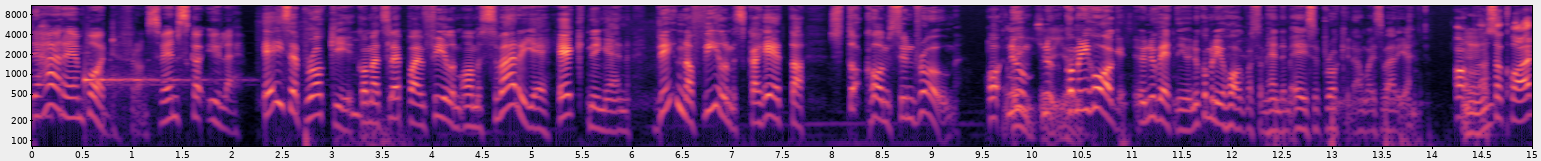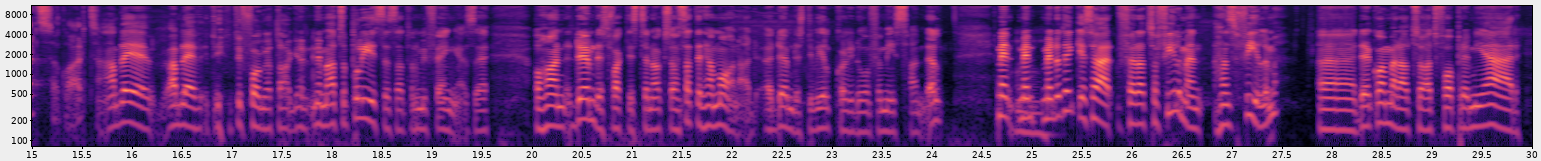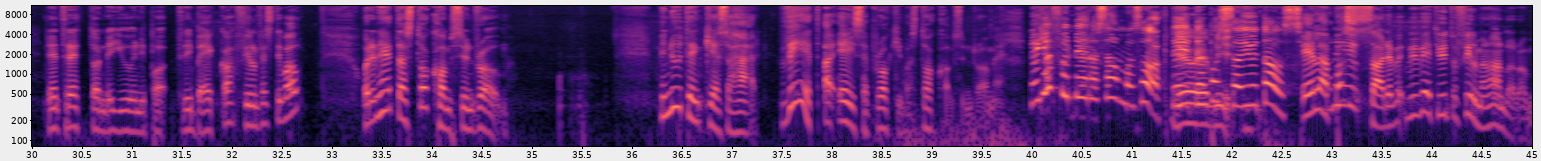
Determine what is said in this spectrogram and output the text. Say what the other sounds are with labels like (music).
Det här är en podd från svenska YLE. ASAP Rocky kommer att släppa en film om Sverigehäktningen. Denna film ska heta Stockholm syndrome. Och nu, Oj, oj, nu oj. kommer ni ihåg, nu vet ni ju, nu kommer ni ihåg vad som hände med ASAP Rocky när han var i Sverige. Mm. Såklart, såklart. Han blev, han blev till- tillfångatagen. Nej men alltså polisen satte honom i fängelse. Och han dömdes faktiskt sen också, han satt en hel månad, eh, dömdes till villkorlig dom för misshandel. Men, men, men då tänker jag så här, för att så filmen, hans film, eh, den kommer alltså att få premiär den 13 juni på Tribeca filmfestival. Och den heter Stockholm syndrome. Men nu tänker jag så här, vet ASAP Rocky vad Stockholm syndrom är? Nej, jag funderar samma sak. Det, det blir- passar ju inte alls. Eller passar det? Vi vet ju inte vad filmen handlar om.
